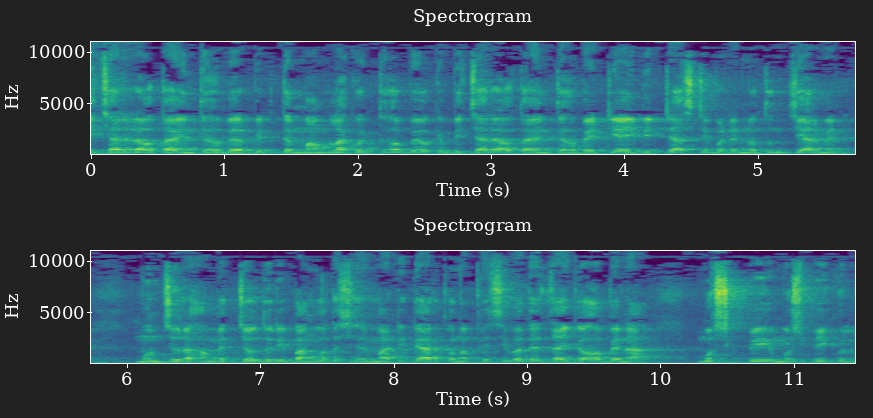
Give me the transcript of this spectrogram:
বিচারের আওতায় আনতে হবে, ওর বিরুদ্ধে মামলা করতে হবে, ওকে বিচারের আওতায় আনতে হবে। টিআইবি ট্রাস্টি বোর্ডের নতুন চেয়ারম্যান মনসুর আহমেদ চৌধুরী বাংলাদেশের মাটিতে আর কোনো ফেসিবাদের জায়গা হবে না। মুশফি মুশফিকুল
